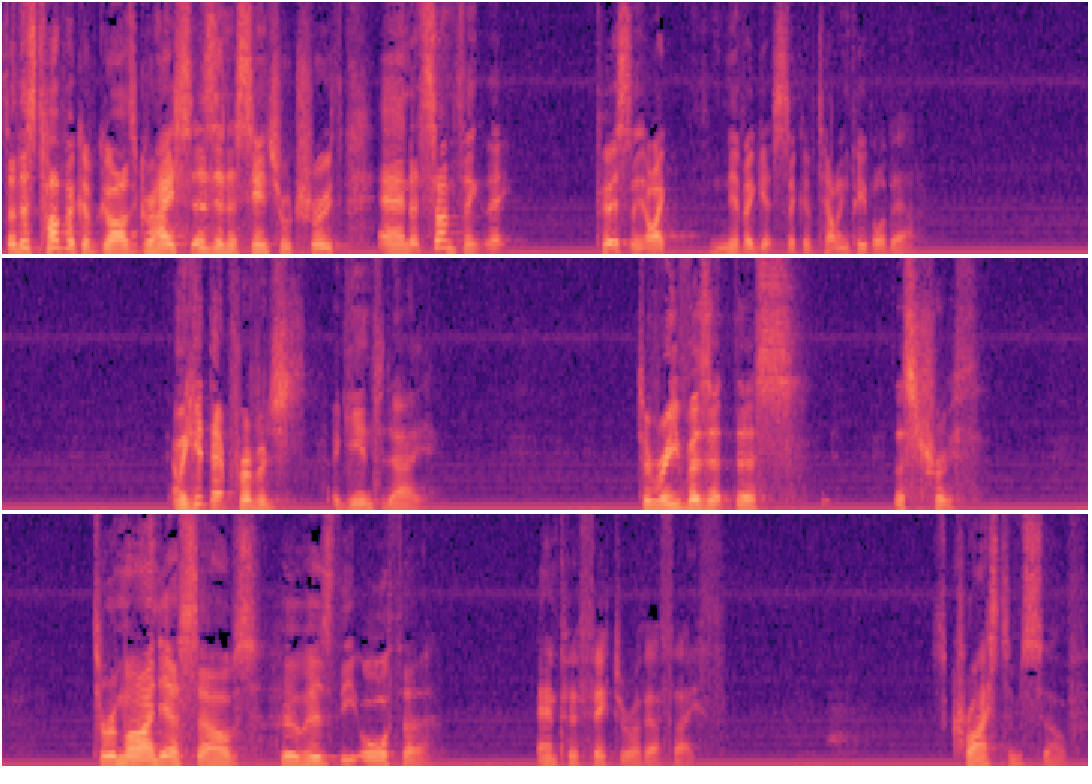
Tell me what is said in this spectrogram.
So, this topic of God's grace is an essential truth, and it's something that personally I never get sick of telling people about. And we get that privilege again today to revisit this, this truth, to remind ourselves who is the author and perfecter of our faith. It's Christ Himself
